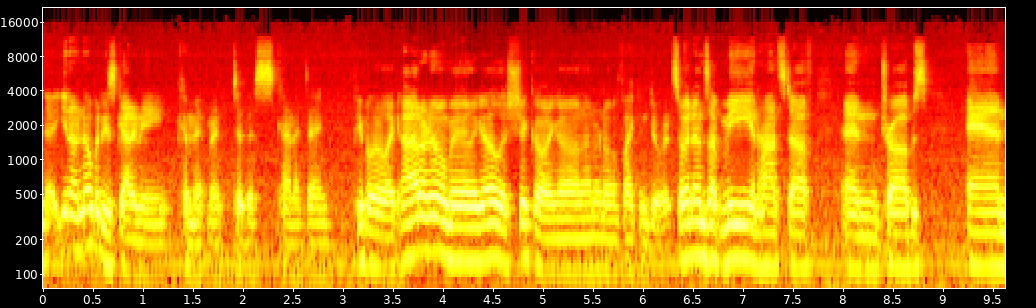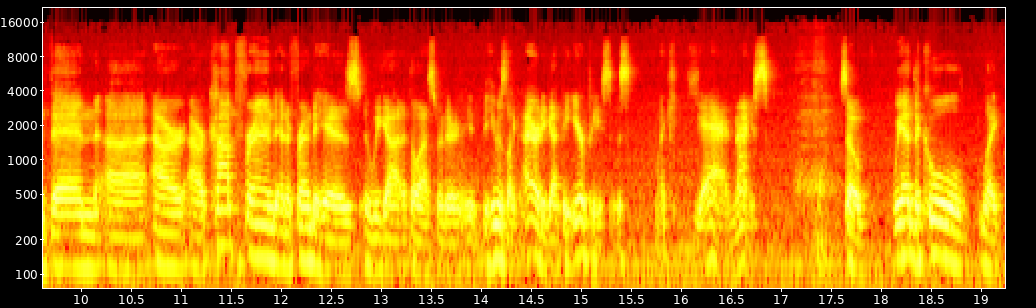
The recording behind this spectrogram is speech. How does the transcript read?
you know, nobody's got any commitment to this kind of thing. People are like, I don't know, man. I got all this shit going on. I don't know if I can do it. So it ends up me and Hot Stuff and Trubs, and then uh, our our cop friend and a friend of his who we got at the last minute. He was like, I already got the earpieces. I'm like, yeah, nice. So we had the cool like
